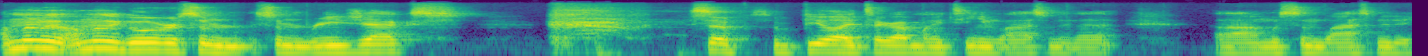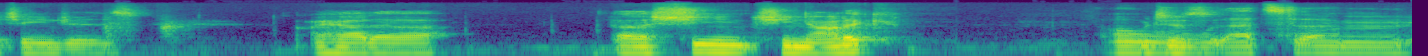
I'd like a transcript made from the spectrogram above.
i'm gonna i'm gonna go over some some rejects so people i took off my team last minute um, with some last minute changes i had a, a Sheen, Shiinotic. Oh, Which is- that's um.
